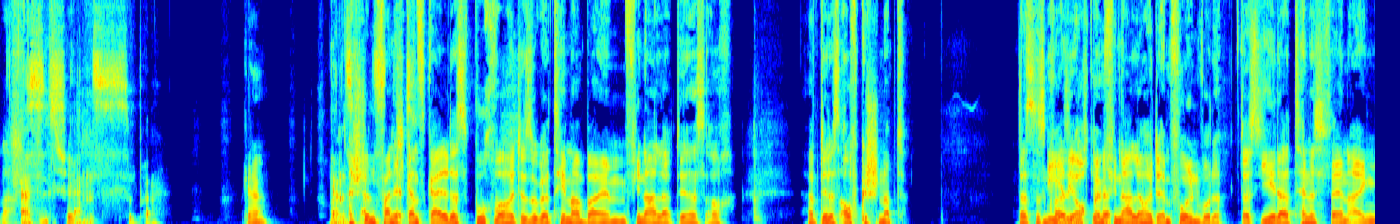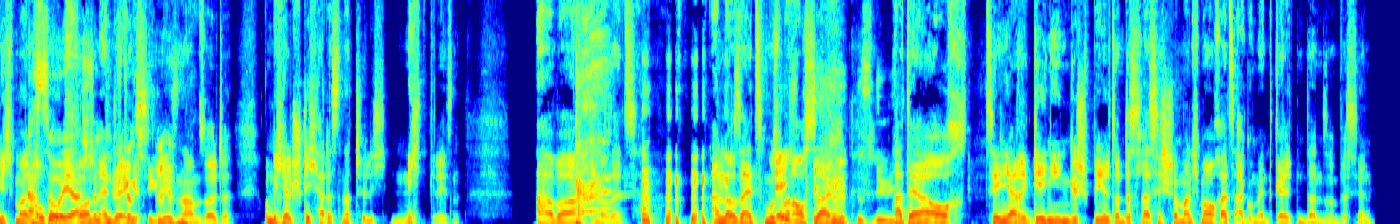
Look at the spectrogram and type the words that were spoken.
war. das ist schön. ganz super. Gell? Ganz, Ja, stimmt, ganz fand ich nett. ganz geil. Das Buch war heute sogar Thema beim Finale. Habt ihr das auch? Habt ihr das aufgeschnappt? Dass das Nee, quasi ich auch beim gehört. Finale heute empfohlen wurde. Dass jeder Tennisfan eigentlich mal Ach so, ja, von stimmt, Andrew. Agassi gelesen haben sollte. Und Michael Stich hat es natürlich nicht gelesen. Aber andererseits, andererseits muss man Echt? auch sagen, hat er auch zehn Jahre gegen ihn gespielt und das lasse ich schon manchmal auch als Argument gelten dann so ein bisschen.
